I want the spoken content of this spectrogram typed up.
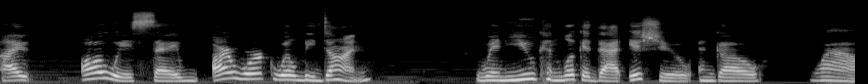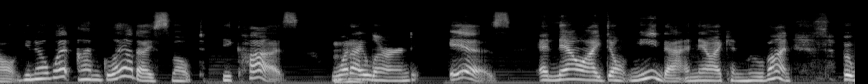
I always say our work will be done when you can look at that issue and go, wow, you know what? I'm glad I smoked because what Mhm. I learned is and now I don't need that and now I can move on. But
